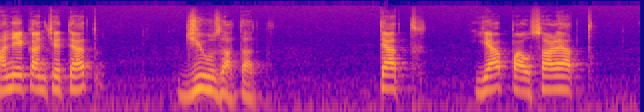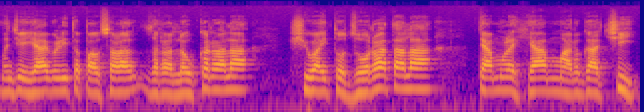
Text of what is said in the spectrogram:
अनेकांचे त्यात जीव जातात. त्यात या पावसाळ्यात म्हणजे यावेळी तर पावसाळा जरा लवकर आला शिवाय तो जोरात आला त्यामुळे ह्या मार्गाची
